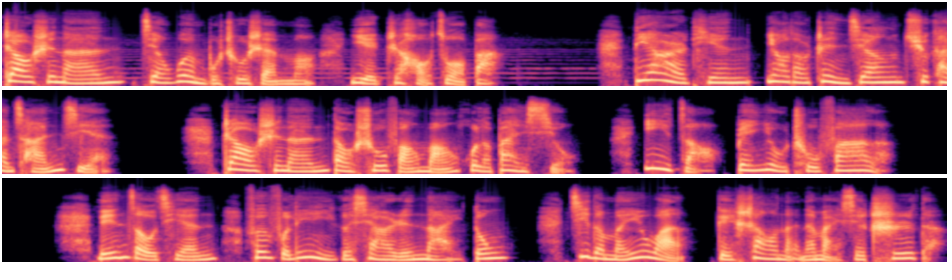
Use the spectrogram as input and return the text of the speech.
赵石南见问不出什么，也只好作罢。第二天要到镇江去看蚕茧，赵石南到书房忙活了半宿，一早便又出发了。临走前，吩咐另一个下人乃东，记得每晚。给少奶奶买些吃的。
